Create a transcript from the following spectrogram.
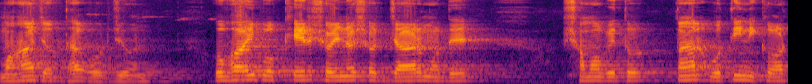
মহাযোদ্ধা অর্জুন উভয় পক্ষের সৈন্যসজ্জার মধ্যে সমবেত তার অতি নিকট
